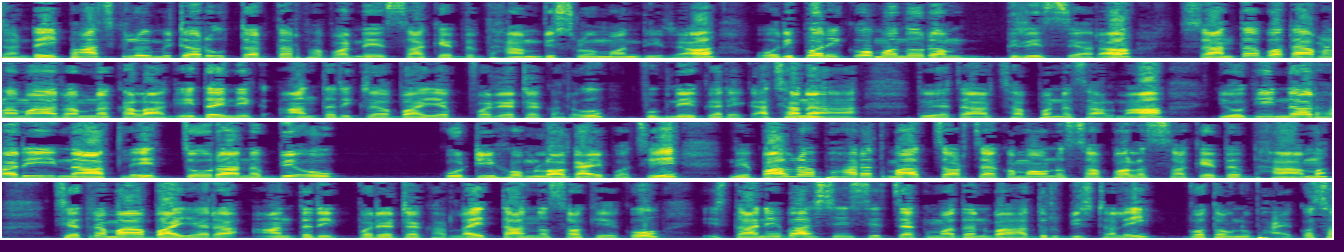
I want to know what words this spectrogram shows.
झण्डै पाँच किलोमिटर उत्तरतर्फ पर्ने साकेत धाम विष्णु मन्दिर र वरिपरिको मनोरम दृश्य र शान्त वातावरणमा रम्नका लागि दैनिक आन्तरिक र बाह्य पर्यटकहरू पुग्ने गरेका छन्। दुई सालमा योगी नरहरिनाथले चौरानब्बे कोटी होम लगाएपछि नेपाल र भारतमा चर्चा कमाउन सफल सकेत धाम क्षेत्रमा बाह्य र आन्तरिक पर्यटकहरूलाई तान्न सकिएको स्थानीयवासी शिक्षक मदन बहादुर विष्टले बताउनु भएको छ।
